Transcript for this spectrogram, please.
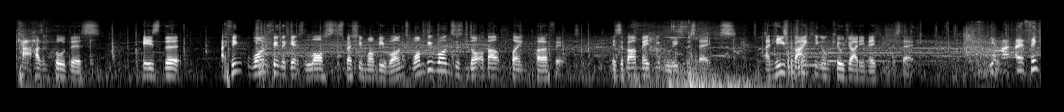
Cat hasn't called this is that I think one thing that gets lost, especially in 1v1s, 1v1s is not about playing perfect. It's about making the least mistakes. And he's banking on Kiljardi making a mistake. Yeah, I, I think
